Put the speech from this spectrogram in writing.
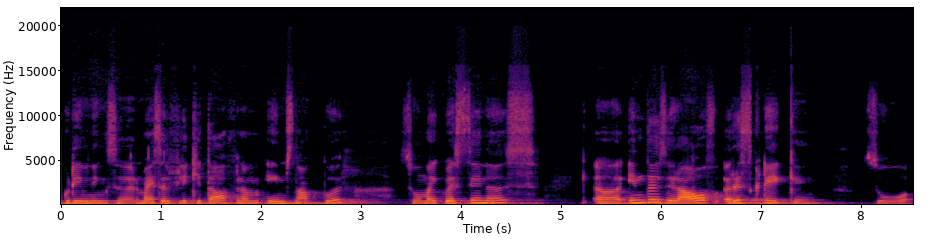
Good evening, sir. Myself Likita from IIM Nagpur. So my question is, uh, in this era of risk taking, so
